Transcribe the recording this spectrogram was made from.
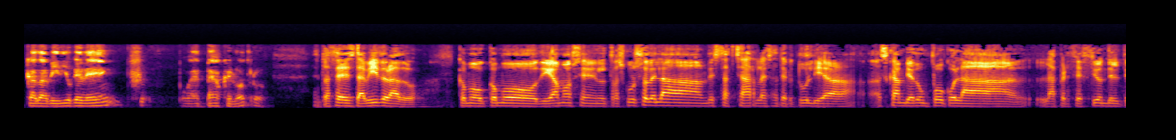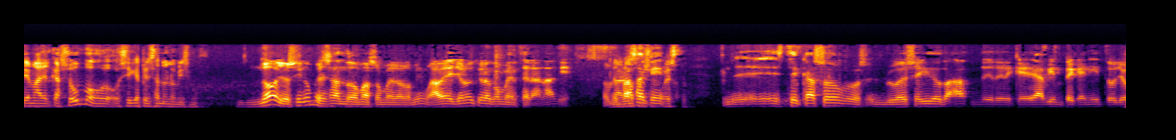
cada vídeo que ven, pues es peor que el otro. Entonces, David Dorado, como, digamos, en el transcurso de, la, de esta charla, esta tertulia, has cambiado un poco la, percepción del tema del caso Humo o, sigues pensando en lo mismo? No, yo sigo pensando más o menos lo mismo. A ver, yo no quiero convencer a nadie. Lo que pasa es que este caso pues, lo he seguido desde que era bien pequeñito yo.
